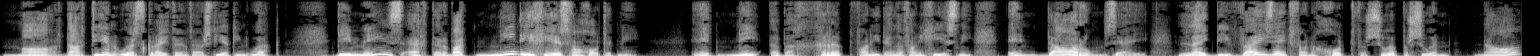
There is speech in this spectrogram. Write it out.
Maar daarteenoor skryf hy in vers 14 ook: Die mens egter wat nie die gees van God het nie, het nie 'n begrip van die dinge van die gees nie en daarom sê hy lyk die wysheid van God vir so 'n persoon na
